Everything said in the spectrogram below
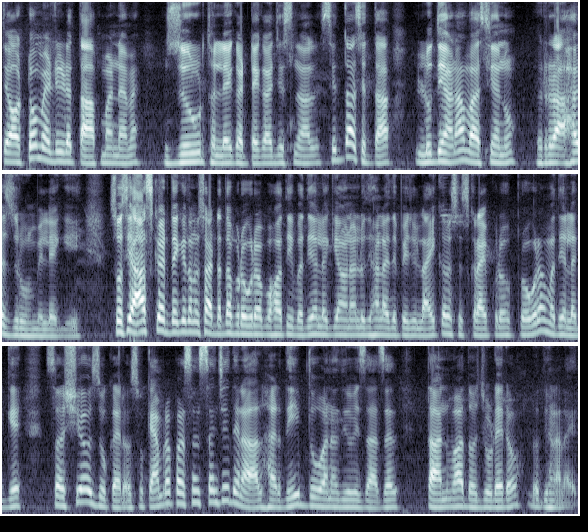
ਤੇ ਆਟੋਮੈਟਿਕ ਜਿਹੜਾ ਤਾਪਮਾਨ ਹੈ ਜ਼ਰੂਰ ਥੱਲੇ ਘਟੇਗਾ ਜਿਸ ਨਾਲ ਸਿੱਧਾ ਸਿੱਧਾ ਲੁਧਿਆਣਾ ਵਾਸੀਆਂ ਨੂੰ ਰਾਹਤ ਜ਼ਰੂਰ ਮਿਲੇਗੀ। ਸੋ ਅਸੀਂ ਆਸ ਕਰਦੇ ਕਿ ਤੁਹਾਨੂੰ ਸਾਡਾ ਦਾ ਪ੍ਰੋਗਰਾਮ ਬਹੁਤ ਹੀ ਵਧੀਆ ਲੱਗਿਆ ਹੋਣਾ। ਲੁਧਿਆਣਾ ਦੇ ਪੇਜ ਨੂੰ ਲਾਈਕ ਕਰੋ ਸਬਸਕ੍ਰਾਈਬ ਕਰੋ, ਪ੍ਰੋਗਰਾਮ ਵਧੀਆ ਲੱਗੇ ਸੋ ਸ਼ੇਅਰ ਜ਼ਰੂਰ ਕਰੋ। ਸੋ ਕੈਮਰਾ ਪਰਸਨ ਸੰਜੇ ਦੇ ਨਾਲ ਹਰਦੀਪ ਦੁਆਨਾ ਦੀ ਇਜਾਜ਼ਤ। ਧੰਨਵਾਦ ਹੋ ਜੁੜੇ ਰਹੋ ਲੁਧਿਆਣਾ ਲਾਈਵ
